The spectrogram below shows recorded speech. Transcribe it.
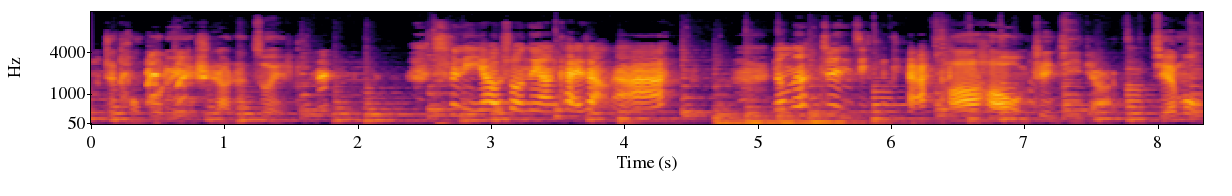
这同步率也是让人醉了。是你要说那样开场的啊？能不能正经点儿？好，好，我们正经一点儿。节目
